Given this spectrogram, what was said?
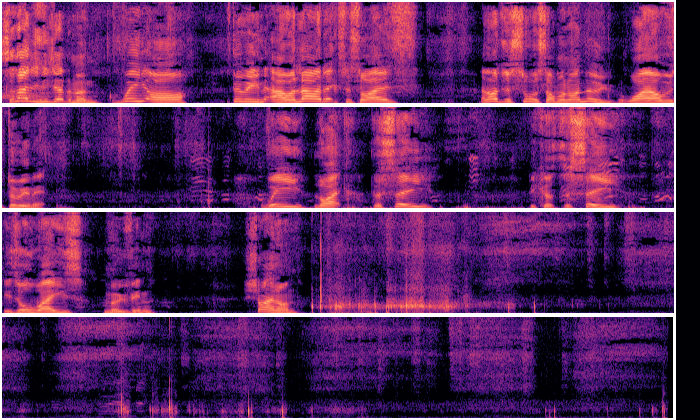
So ladies and gentlemen, we are doing our loud exercise and I just saw someone I knew why I was doing it. We like the sea because the sea is always moving. Shine on.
